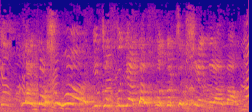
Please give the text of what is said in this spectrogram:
难道是我已经不念咱父子之情了吗？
